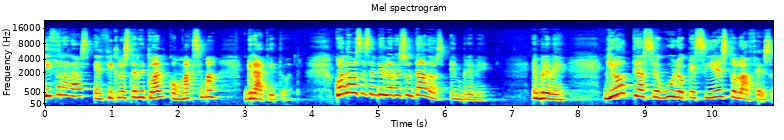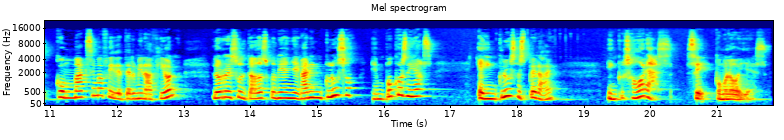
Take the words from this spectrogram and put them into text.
y cerrarás el ciclo este ritual con máxima gratitud. ¿Cuándo vas a sentir los resultados? En breve en breve, yo te aseguro que si esto lo haces con máxima fe y determinación, los resultados podrían llegar incluso en pocos días e incluso, espera, ¿eh? incluso horas. Sí, como lo oyes.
